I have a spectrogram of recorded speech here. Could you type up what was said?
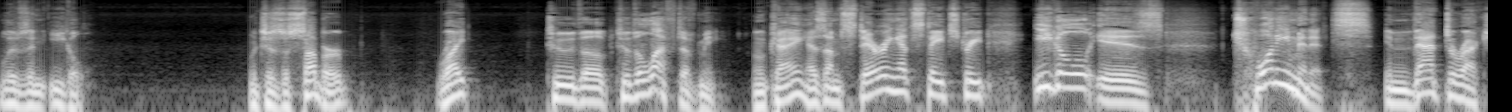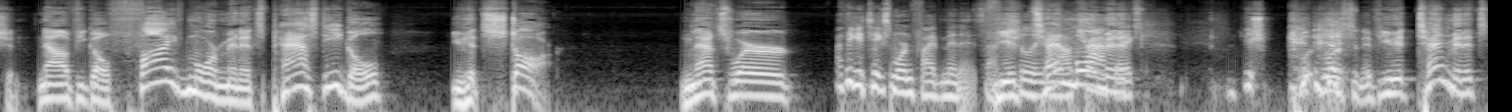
lives in Eagle, which is a suburb right to the to the left of me. Okay, as I'm staring at State Street, Eagle is 20 minutes in that direction. Now, if you go five more minutes past Eagle, you hit Star. And that's where. I think it takes more than five minutes, actually. You 10 now, more traffic. minutes. Listen, if you hit 10 minutes,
